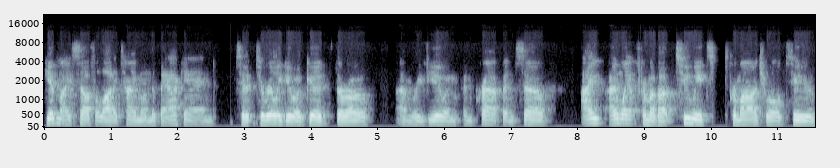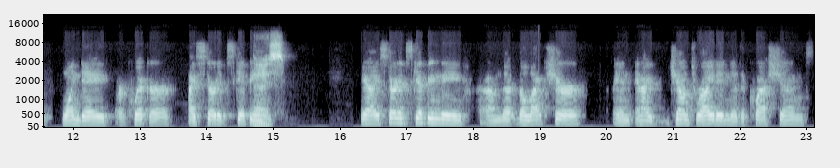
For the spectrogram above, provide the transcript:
give myself a lot of time on the back end to, to really do a good, thorough um, review and, and prep. And so I, I went from about two weeks per module to one day or quicker. I started skipping. Nice. Yeah, I started skipping the um, the, the lecture, and and I jumped right into the questions,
